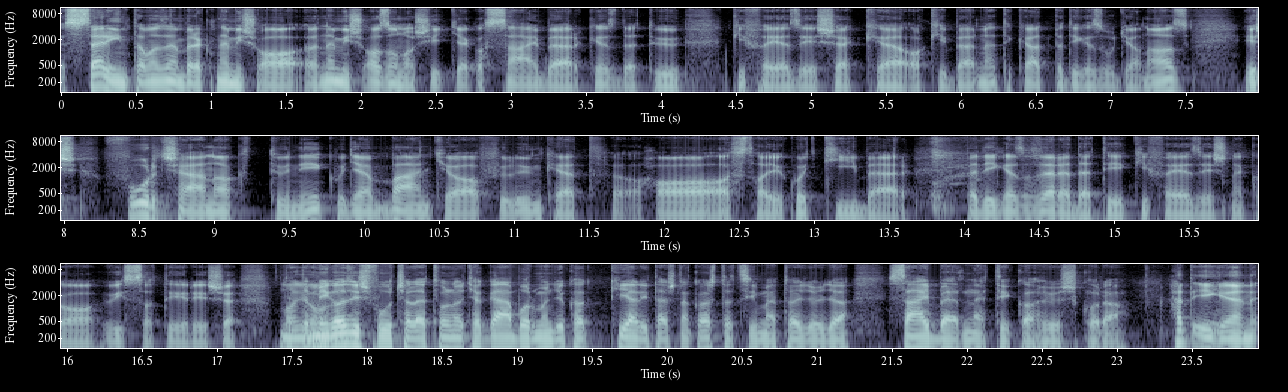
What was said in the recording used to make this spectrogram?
szerintem az emberek nem is, a, nem is azonosítják a cyber kezdetű kifejezésekkel a kibernetikát, pedig ez ugyanaz, és furcsának tűnik, ugye bántja a fülünket, ha azt halljuk, hogy kiber, pedig ez az eredeti kifejezésnek a visszatérése. Nagyon... De még az is furcsa lett volna, hogyha Gábor mondjuk a kiállításnak azt a címet adja, hogy a cybernetika hőskora. Hát igen,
